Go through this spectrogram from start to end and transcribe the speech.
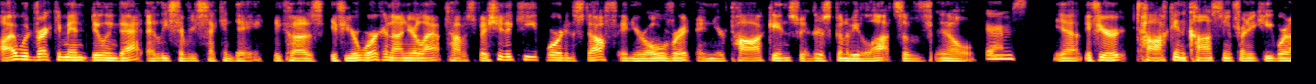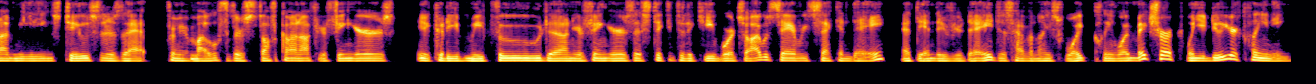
I would recommend doing that at least every second day because if you're working on your laptop, especially the keyboard and stuff, and you're over it and you're talking, so there's going to be lots of, you know, germs yeah. If you're talking constantly in front of your keyboard on meetings too, so there's that from your mouth, there's stuff coming off your fingers. It could even be food on your fingers that's sticking to the keyboard. So I would say every second day at the end of your day, just have a nice wipe, clean wipe. Make sure when you do your cleaning,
